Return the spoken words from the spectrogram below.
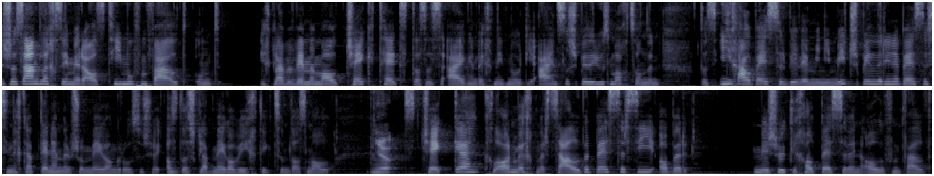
schlussendlich sind wir als Team auf dem Feld und ich glaube, wenn man mal gecheckt hat, dass es eigentlich nicht nur die Einzelspieler ausmacht, sondern dass ich auch besser bin, wenn meine Mitspielerinnen besser sind, ich glaube, dann haben wir schon mega einen grossen Schritt. Also das ist, glaube ich, mega wichtig, um das mal ja, zu checken. Klar möchte man selber besser sein, aber mir ist wirklich halt besser, wenn alle auf dem Feld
